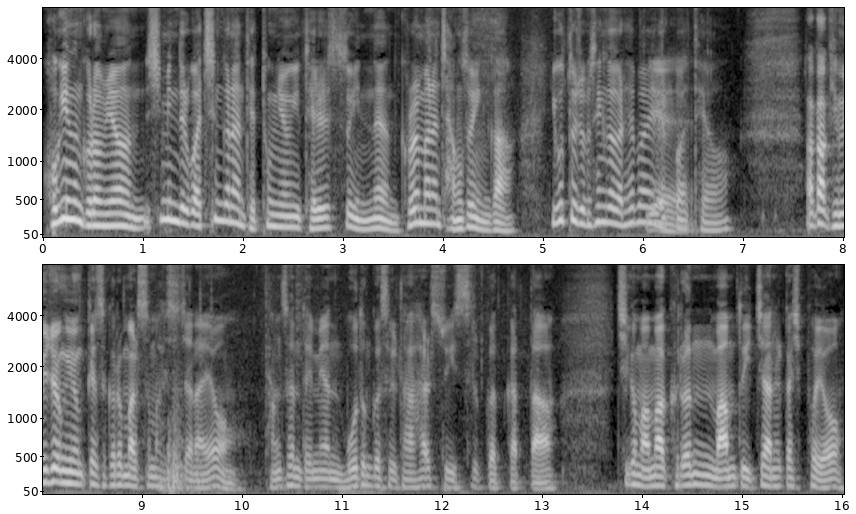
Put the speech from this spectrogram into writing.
거기는 그러면 시민들과 친근한 대통령이 될 수 있는 그럴 만한 장소인가? 이것도 좀 생각을 해봐야 예. 될것 같아요. 아까 김유정 의원께서 그런 말씀하시잖아요. 당선되면 모든 것을 다 할 수 있을 것 같다. 지금 아마 그런 마음도 있지 않을까 싶어요.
